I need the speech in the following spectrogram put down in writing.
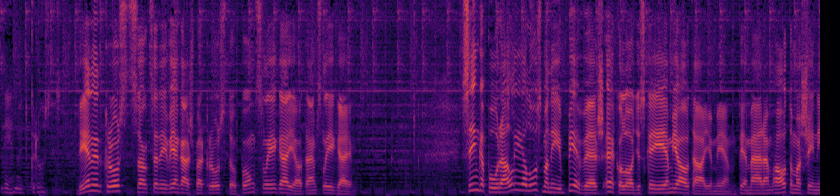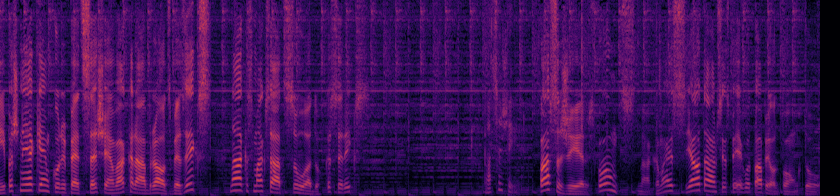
Dienvidu krusts. Dienvidu krusts saukts arī vienkārši par krustu. Punkts līgai, jautājums līgai. Singapūrā lielu uzmanību pievērš ekoloģiskajiem jautājumiem. Piemēram, automašīnu īpašniekiem, kuri pēc sešiem vakarā brauc bez X, nākas maksāt sodu. Kas ir X? Pasažieri. Pasažieris. Punkts. Nākamais jautājums, iespēja iegūt papildu punktu.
